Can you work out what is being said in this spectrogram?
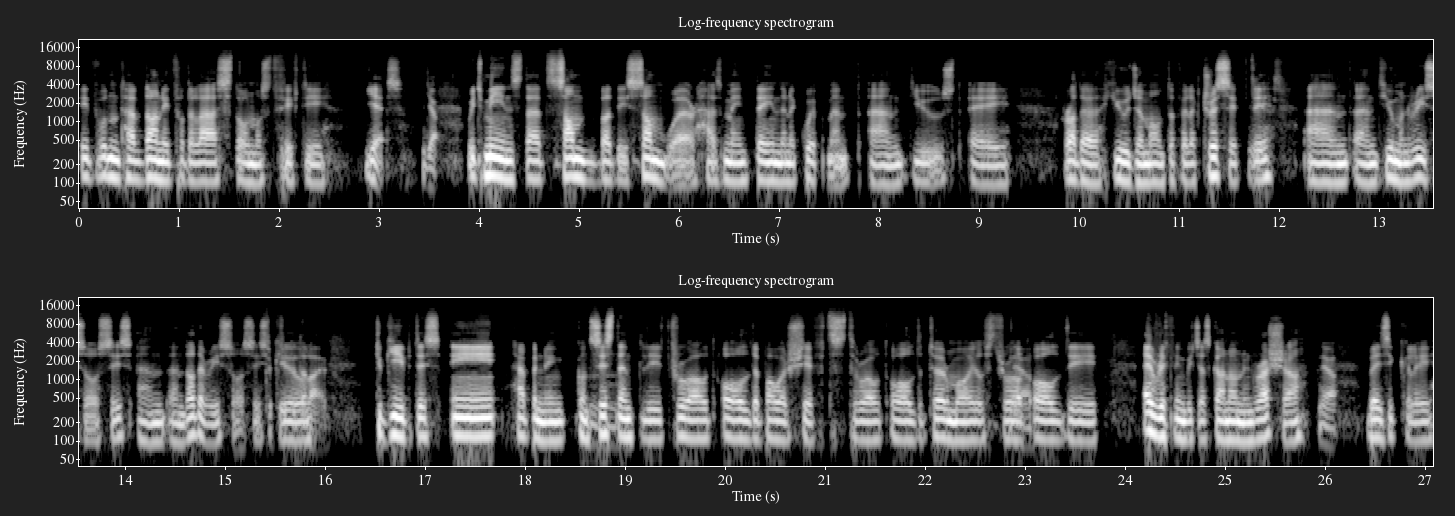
it wouldn't have done it for the last almost 50 years Yeah. which means that somebody somewhere has maintained an equipment and used a rather huge amount of electricity Yes. and and human resources and and other resources To keep it alive. to keep this eh, happening consistently throughout all the power shifts, throughout all the turmoils, throughout Yeah. all the everything which has gone on in Russia, Yeah. basically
